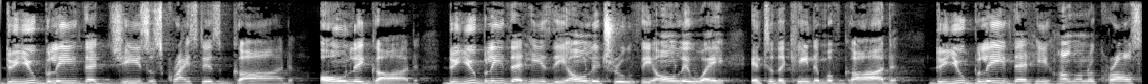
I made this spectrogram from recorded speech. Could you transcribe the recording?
Do you believe that Jesus Christ is God, only God? Do you believe that He is the only truth, the only way into the kingdom of God? Do you believe that He hung on the cross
